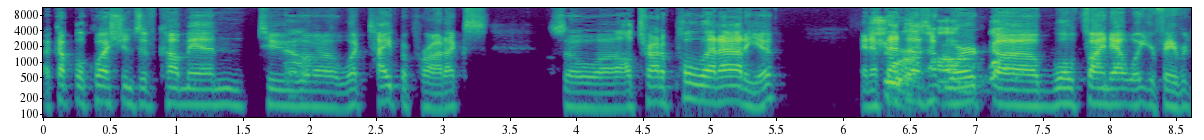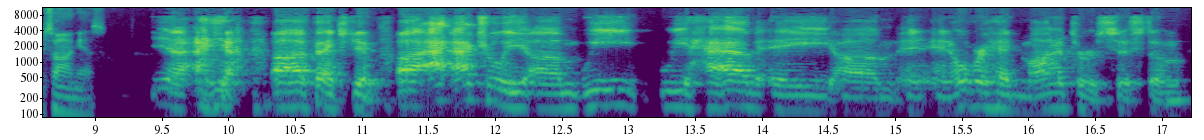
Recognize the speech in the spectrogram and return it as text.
a couple of questions have come in to uh, what type of products. So uh, I'll try to pull that out of you. And if sure. that doesn't um, work, uh, we'll find out what your favorite song is. Yeah, yeah. Uh, thanks, Jim. Uh, actually, um, we we have a um, an, an, overhead monitor system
